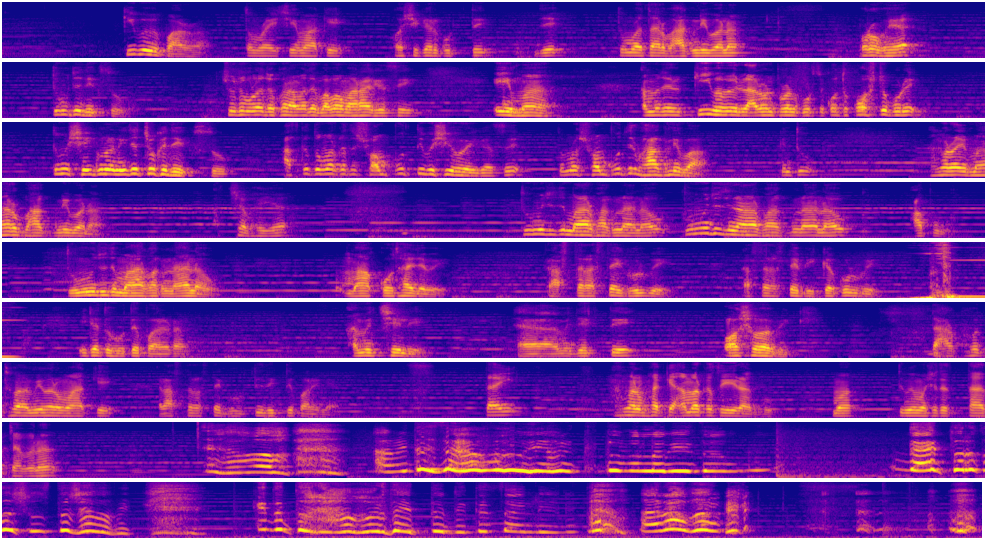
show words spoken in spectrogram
কীভাবে পারবা তোমরা এসে মাকে অস্বীকার করতে যে তোমরা তার ভাগ নিবা না? বড় ভাইয়া, তুমি তো দেখছ, ছোটোবেলা যখন আমাদের বাবা মারা গেছে, এই মা আমাদের কীভাবে লালন পালন করছে, কত কষ্ট করে, তুমি সেইগুলো নিজের চোখে দেখছ। আজকে তোমার কাছে সম্পত্তি বেশি হয়ে গেছে, তোমরা সম্পত্তির ভাগ নেবা, কিন্তু আমার এই মার ভাগ নেবা না। আচ্ছা ভাইয়া তুমি যদি মার ভাগ না নাও, তুমি যদি মার ভাগ না নাও, আপু, তুমি যদি মার ভাগ না নাও, মা কোথায় যাবে? রাস্তা রাস্তায় ঘুরবে, রাস্তা রাস্তায় ভিক্ষা করবে? এটা তো হতে পারে না। আমি ছেলে হ্যাঁ আমি দেখতে অস্বাভাবিক। তারপর তো আমি আমার মাকে রাস্তা রাস্তায় ঘুরতে দেখতে পারি না। তাই আমার মাকে আমার কাছেই রাখব। মা, তুমি আমার সাথে তা যাবে না। আমি তো যাব, আমি তো তোমার লগেই যাব। দেখ, তোরা তো সুস্থ স্বাভাবিক, কিন্তু তোরা আমার দায়িত্ব নিতে চাইলি না। আর আমার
